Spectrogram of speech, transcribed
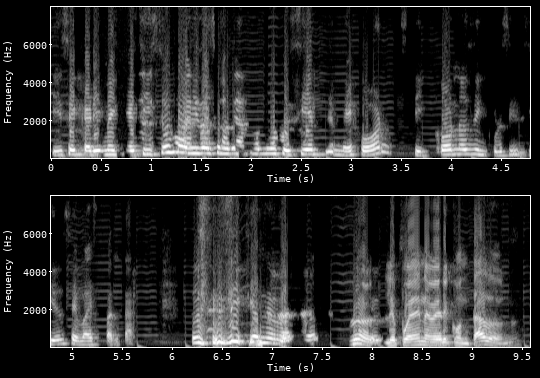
Dice Karime que si su marido sabe cómo se siente mejor, si con o sin circuncisión se va a espantar. Entonces sí tiene razón. Bueno, le pueden haber contado, ¿no?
